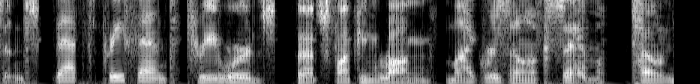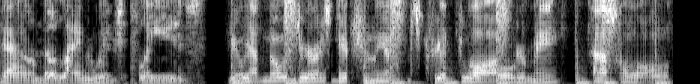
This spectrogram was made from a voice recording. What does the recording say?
Present. That's present. Three words, that's fucking wrong. Microsoft Sam, tone down the language please. You have no jurisdiction against strict law over me, asshole.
